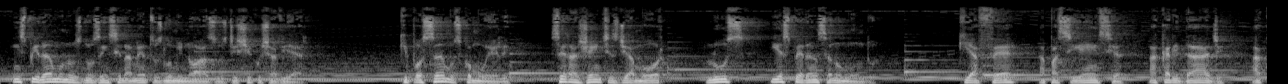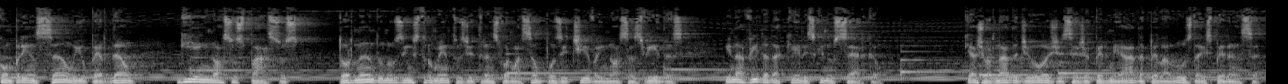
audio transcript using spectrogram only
inspiramos-nos nos ensinamentos luminosos de Chico Xavier. Que possamos, como ele, ser agentes de amor, luz e esperança no mundo. Que a fé, a paciência, a caridade, a compreensão e o perdão guiem nossos passos, tornando-nos instrumentos de transformação positiva em nossas vidas e na vida daqueles que nos cercam. Que a jornada de hoje seja permeada pela luz da esperança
